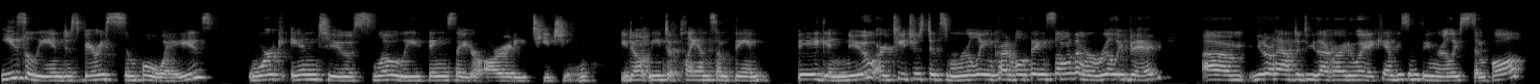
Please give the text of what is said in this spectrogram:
easily in just very simple ways work into slowly things that you're already teaching. You don't need to plan something big and new. Our teachers did some really incredible things. Some of them are really big. Um, you don't have to do that right away. It can be something really simple,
